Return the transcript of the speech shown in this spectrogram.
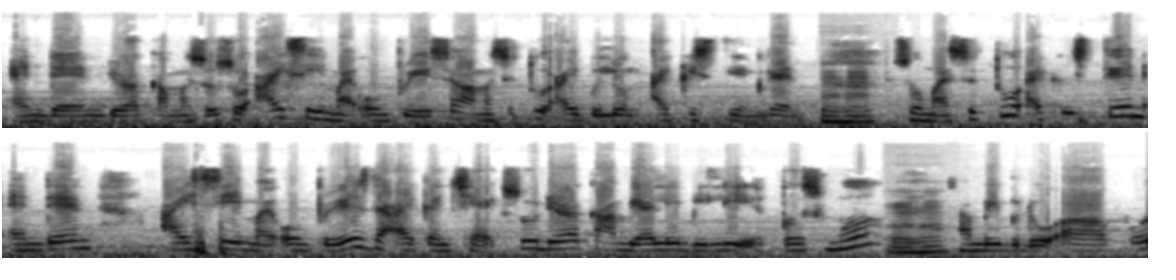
And then diorang akan masuk So I say my own prayers lah Masa tu I belum I Christian kan Mhm. So masa tu I Christian And then I say my own prayers That I can check So dia akan ambil alih bilik apa semua Mhm. Sambil berdoa apa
